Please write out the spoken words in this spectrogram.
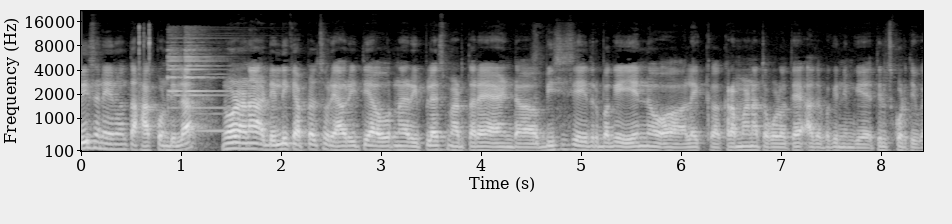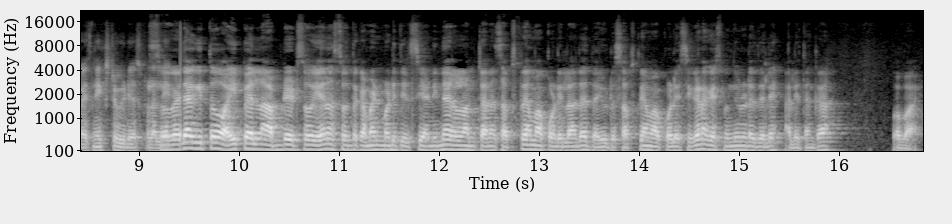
ರೀಸನ್ ಏನು ಅಂತ ಹಾಕೊಂಡಿಲ್ಲ. ನೋಡೋಣ. ಡೆಲ್ಲಿ ಕ್ಯಾಪಿಟಲ್ಸ್ ಅವ್ರು ಯಾವ ರೀತಿ ಅವ್ರನ್ನ ರಿಪ್ಲೇಸ್ ಮಾಡ್ತಾರೆ ಆ್ಯಂಡ್ ಬಿ ಸಿ ಸಿ ಇದ್ರ ಬಗ್ಗೆ ಏನು ಲೈಕ್ ಕ್ರಮಣ ತಗೊಳುತ್ತೆ, ಅದ್ರ ಬಗ್ಗೆ ನಿಮಗೆ ತಿಳಿಸ್ಕೊಡ್ತೀವಿ ಗೈಸ್ ನೆಕ್ಸ್ಟ್ ವೀಡಿಯೋಸ್ಗಳಲ್ಲಿ ಇದಾಗಿತ್ತು ಐ ಪಿ ಎಲ್ನ ಅಪ್ಡೇಟ್ಸ್ ಏನಿಸ್ತು ಅಂತ ಕಮೆಂಟ್ ಮಾಡಿ ತಿಳಿಸಿ. ಆ್ಯಂಡ್ ಇನ್ನೆಲ್ಲ ನಮ್ಮ ಚಾನಲ್ ಸಬ್ಸ್ಕ್ರೈಬ್ ಮಾಡ್ಕೊಂಡಿಲ್ಲ ಅಂದರೆ ದಯವಿಟ್ಟು ಸಬ್ಸ್ಕ್ರೈಬ್ ಮಾಡ್ಕೊಳ್ಳಿ. ಸಿಗೋಣ ಗೈಸ್ ಮುಂದಿನ ವಿಡಿಯೋದಲ್ಲಿ. ಅಲ್ಲಿ ತನಕ ಬಾಯ್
